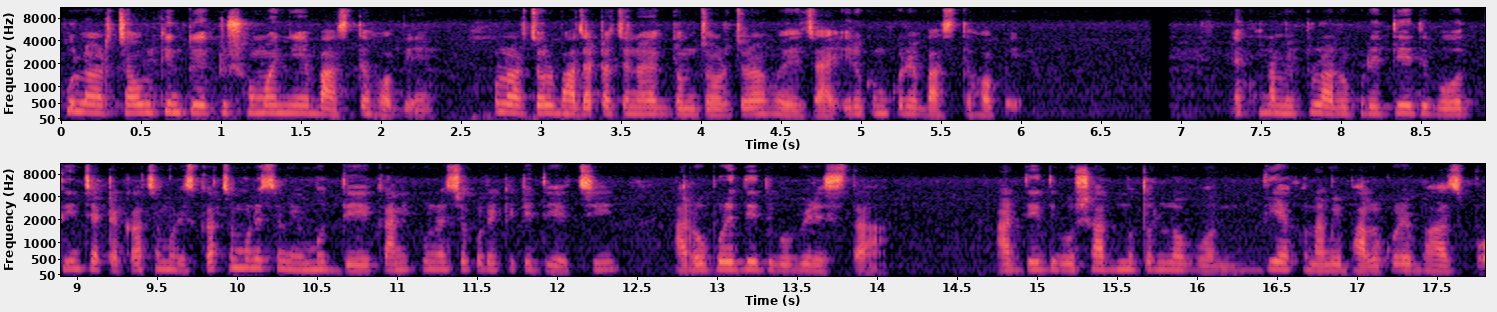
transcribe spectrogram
পোলার চাউল কিন্তু একটু সময় নিয়ে বাঁচতে হবে। পোলার চাউল ভাজাটা যেন একদম জর্জরা হয়ে যায়, এরকম করে বাঁচতে হবে। এখন আমি পোলার উপরে দিয়ে দিব তিন চারটা কাঁচামরিচ। কাঁচামরিচ আমি মধ্যে কানি কুনাচে করে কেটে দিয়েছি, আর উপরে দিয়ে দিব বেরেস্তা। আর দিয়ে দিব স্বাদ মতন লবণ, দিয়ে এখন আমি ভালো করে ভাজবো।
